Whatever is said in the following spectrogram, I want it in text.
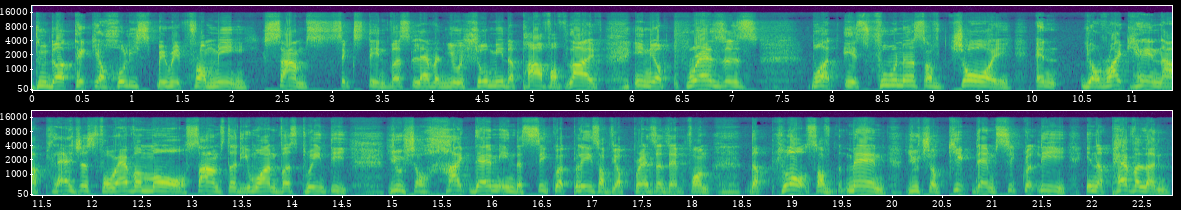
Do not take your Holy Spirit from me. Psalms 16, verse 11. You will show me the path of life. In your presence, what is fullness of joy, and your right hand are pleasures forevermore. Psalms 31, verse 20. You shall hide them in the secret place of your presence, and from the plots of men you shall keep them secretly in a pavilion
